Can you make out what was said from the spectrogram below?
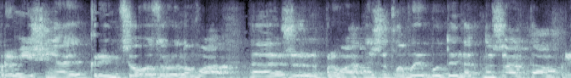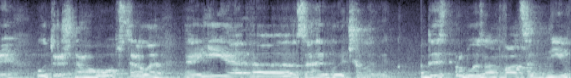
приміщення. Крім цього, зруйнував е, приватний житловий будинок. На жаль, там при утрішньому обстрілі е, є е, загиблий чоловік. Десь приблизно 20 днів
